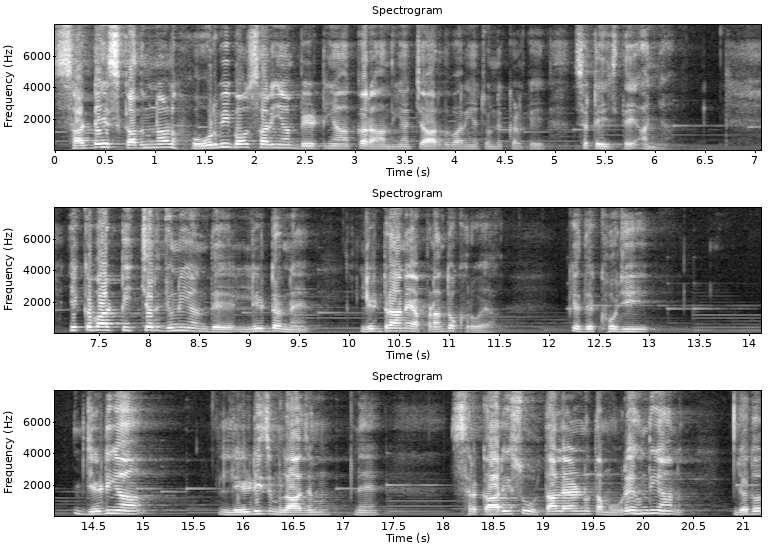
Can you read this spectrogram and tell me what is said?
ਸਾਡੇ ਇਸ ਕਦਮ ਨਾਲ ਹੋਰ ਵੀ ਬਹੁਤ ਸਾਰੀਆਂ ਬੇਟੀਆਂ ਘਰਾਂ ਦੀਆਂ ਚਾਰ ਦੀਵਾਰੀਆਂ ਚੋਂ ਨਿਕਲ ਕੇ ਸਟੇਜ ਤੇ ਆਈਆਂ। ਇੱਕ ਵਾਰ ਟੀਚਰ ਯੂਨੀਅਨ ਦੇ ਲੀਡਰ ਨੇ, ਲੀਡਰਾਂ ਨੇ ਆਪਣਾ ਦੁੱਖ ਰੋਇਆ ਕਿ ਦੇਖੋ ਜੀ, ਜਿਹੜੀਆਂ ਲੇਡੀਜ਼ ਮੁਲਾਜ਼ਮ ਨੇ ਸਰਕਾਰੀ ਸਹੂਲਤਾਂ ਲੈਣ ਨੂੰ ਤਾਂ ਮੂਰੇ ਹੁੰਦੀਆਂ ਹਨ। ਜਦੋਂ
